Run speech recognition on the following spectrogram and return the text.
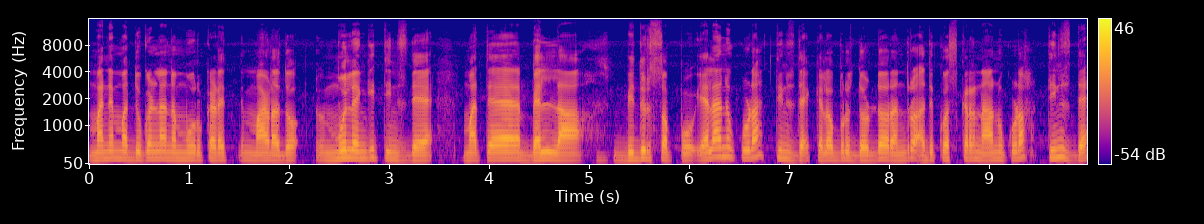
ಮನೆ ಮದ್ದುಗಳನ್ನ ನಮ್ಮೂರ ಕಡೆ ಮಾಡೋದು. ಮೂಲಂಗಿ ತಿನ್ನಿಸ್ದೆ ಮತ್ತು ಬೆಲ್ಲ, ಬಿದಿರು ಸೊಪ್ಪು ಎಲ್ಲನೂ ಕೂಡ ತಿನ್ನಿಸ್ದೆ ಕೆಲವೊಬ್ಬರು ದೊಡ್ಡವ್ರು ಅಂದರು ಅದಕ್ಕೋಸ್ಕರ ನಾನು ಕೂಡ ತಿನ್ನಿಸ್ದೆ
